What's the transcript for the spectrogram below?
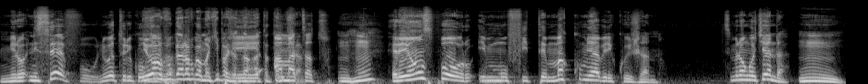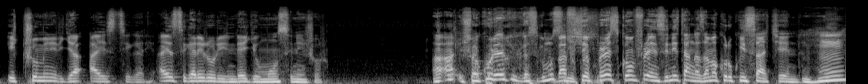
Miro, ni sefu ni we turi kuvuga. Wavuga aravuga amakipe atatu Eh, atatu amatatu. Mhm. Rayon Sport imufite makumyabiri ku ijana. Si mirongo cyenda Mm. icumi ni rya AS Kigali. AS Kigali rurira indege umunsi nijoro. Ah, ah, ishobora kuba rero igasiga bafite umusinyishije press conference n'itangazamakuru ku isaa cyenda. Mhm.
